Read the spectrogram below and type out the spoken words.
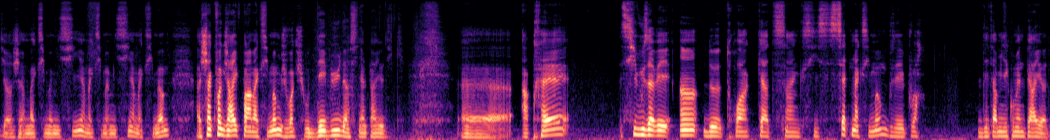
Dire j'ai un maximum ici, un maximum ici, un maximum. À chaque fois que j'arrive par un maximum, je vois que je suis au début d'un signal périodique. Euh, après, si vous avez 1, 2, 3, 4, 5, 6, 7 maximum, vous allez pouvoir déterminer combien de périodes.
